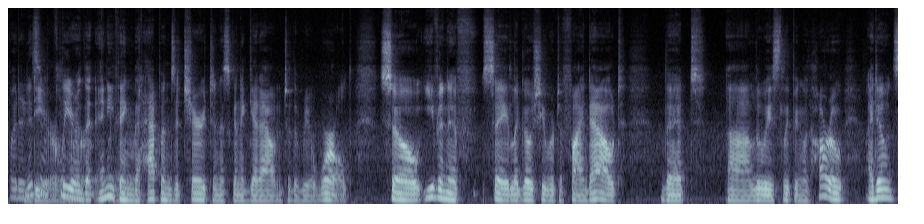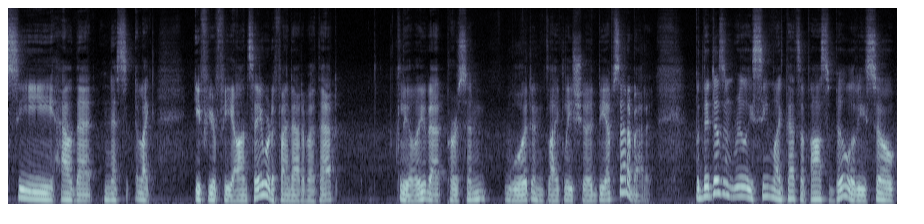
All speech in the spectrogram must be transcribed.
but it isn't clear that anything that happens at Cherryton is going to get out into the real world. So even if, say, Legoshi were to find out that uh, Louis sleeping with Haru, I don't see how that nece- like if your fiance were to find out about that, clearly that person would and likely should be upset about it. But that doesn't really seem like that's a possibility. So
